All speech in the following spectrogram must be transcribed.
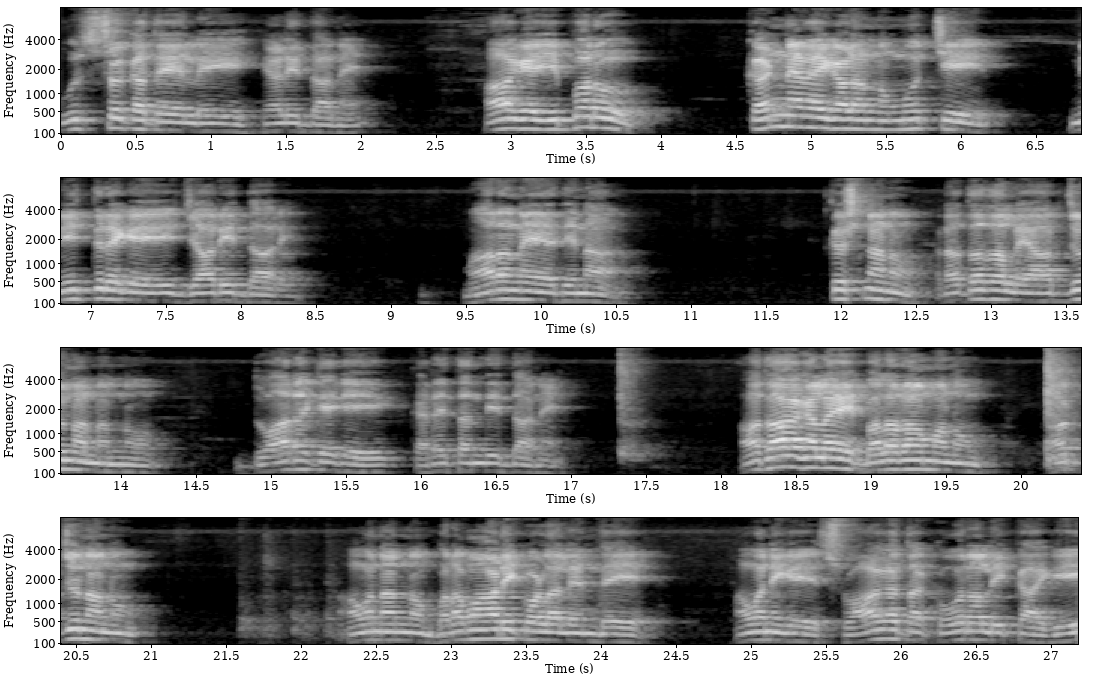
ಉತ್ಸುಕತೆಯಲ್ಲಿ ಹೇಳಿದ್ದಾನೆ. ಹಾಗೆ ಇಬ್ಬರು ಕಣ್ಣೆವೆಗಳನ್ನು ಮುಚ್ಚಿ ನಿದ್ರೆಗೆ ಜಾರಿದ್ದಾರೆ. ಮಾರನೆಯ ದಿನ, ಕೃಷ್ಣನು ರಥದಲ್ಲಿ ಅರ್ಜುನನನ್ನು ದ್ವಾರಕೆಗೆ ಕರೆತಂದಿದ್ದಾನೆ. ಅದಾಗಲೇ ಬಲರಾಮನು ಅರ್ಜುನನು ಅವನನ್ನು ಬರಮಾಡಿಕೊಳ್ಳಲೆಂದೇ ಅವನಿಗೆ ಸ್ವಾಗತ ಕೋರಲಿಕ್ಕಾಗಿ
